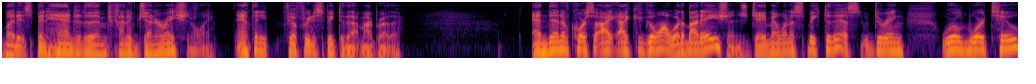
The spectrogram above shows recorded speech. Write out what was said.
but it's been handed to them kind of generationally. Anthony, feel free to speak to that, my brother. And then, of course, I, I could go on. What about Asians? Jay may want to speak to this. During World War II,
